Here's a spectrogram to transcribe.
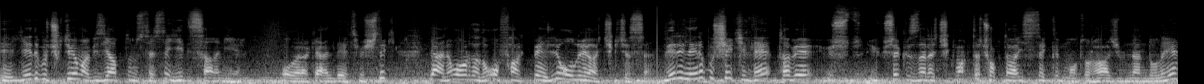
e, 7.5 diyor ama biz yaptığımız testte 7 saniye olarak elde etmiştik. Yani orada da o fark belli oluyor açıkçası. Verileri bu şekilde. Tabii üst yüksek hızlara çıkmakta çok daha istekli bir motor hacminden dolayı.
